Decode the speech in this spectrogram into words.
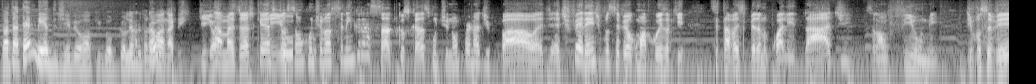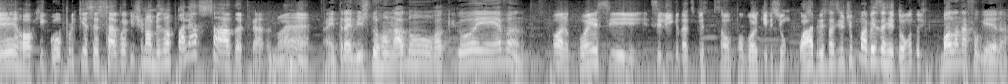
Dá até até medo de rever o Rock Go, porque eu lembro Natural. tão. Mano, aqui, ó. Não, mas eu acho que a situação o- continua sendo engraçada, porque os caras continuam perna de pau. É, é diferente você ver alguma coisa que você tava esperando qualidade, sei lá, um filme, de você ver Rock Go, porque você sabe que vai continuar a mesma palhaçada, cara, não é? A entrevista do Ronaldo no Rock Go, hein, Evan? Mano, põe esse, esse link na descrição, por favor, que eles tinham um quadro, eles faziam tipo uma mesa redonda. Bola na fogueira.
